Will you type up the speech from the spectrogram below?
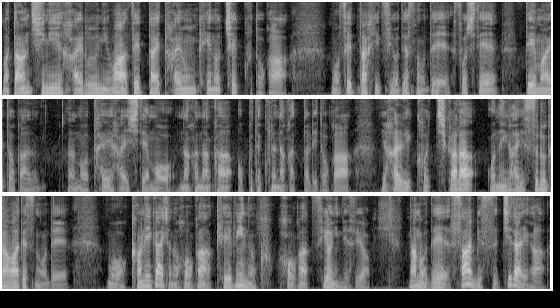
まあ、団地に入るには絶対体温計のチェックとか、もう絶対必要ですので、そして出前とか、あの、大配してもなかなか送ってくれなかったりとか、やはりこっちからお願いする側ですので、もう管理会社の方が、警備員の方が強いんですよ。なので、サービス自体が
